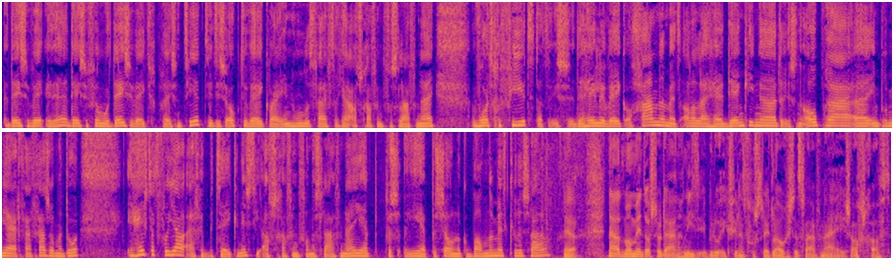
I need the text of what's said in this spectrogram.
deze, we deze film wordt deze week gepresenteerd. Dit is ook de week waarin 150 jaar afschaffing van slavernij wordt gevierd. Dat is de hele week al gaande met allerlei herdenkingen. Er is een opera in première gaan. Ga zo maar door. Heeft dat voor jou eigenlijk betekenis, die afschaffing van de slavernij? Je hebt, je hebt persoonlijke banden met Curaçao. Ja, nou het moment als zodanig niet. Ik bedoel, ik vind het volstrekt logisch dat slavernij is afgeschaft.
